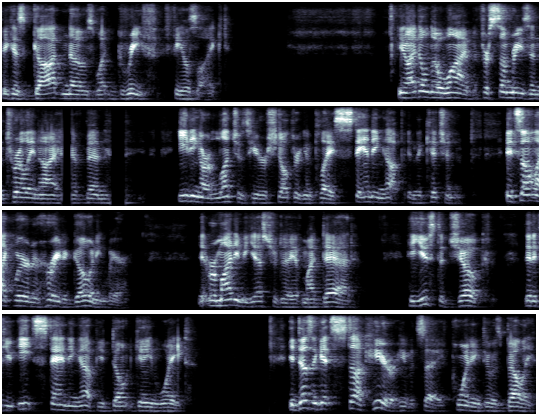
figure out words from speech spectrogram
because God knows what grief feels like. You know, I don't know why, but for some reason, Trelly and I have been eating our lunches here, sheltering in place, standing up in the kitchen. It's not like we're in a hurry to go anywhere. It reminded me yesterday of my dad. He used to joke that if you eat standing up, you don't gain weight. It doesn't get stuck here, he would say, pointing to his belly.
